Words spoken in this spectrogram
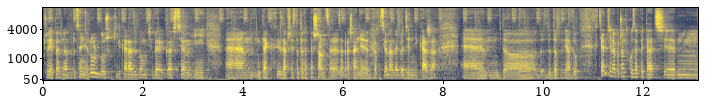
czuję pewne odwrócenie ról, bo już kilka razy byłem u Ciebie gościem i, um, i tak zawsze jest to trochę peszące zapraszanie profesjonalnego dziennikarza um, do, do, do, wywiadu. Chciałem Cię na początku zapytać, um,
